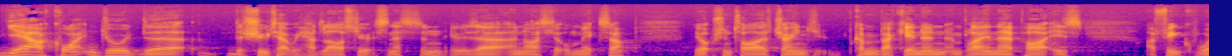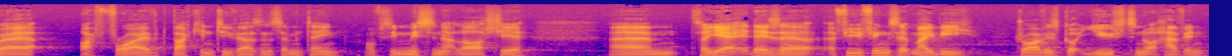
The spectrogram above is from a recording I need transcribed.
Yeah, I quite enjoyed the the shootout we had last year at Snetterton. It was a, a nice little mix up. The option tyres change coming back in and, and playing their part is, I think, where I thrived back in 2017. Obviously, missing that last year. Um, so yeah, there's a, a, few things that maybe drivers got used to not having.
